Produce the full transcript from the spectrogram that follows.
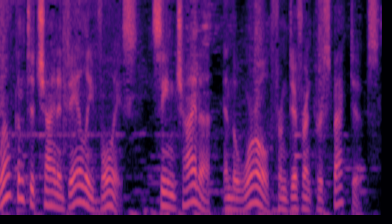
Welcome to China Daily Voice, seeing China and the world from different perspectives.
